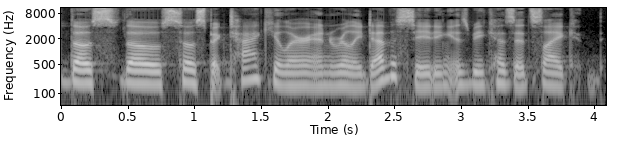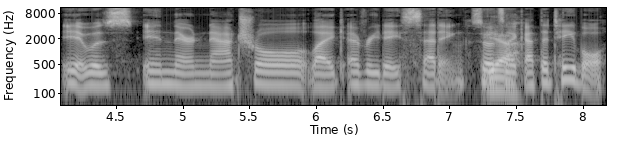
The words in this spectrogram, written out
those those so spectacular and really devastating is because it's like it was in their natural like everyday setting. So it's Yeah. like at the table,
